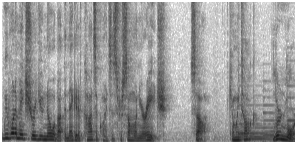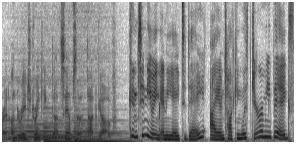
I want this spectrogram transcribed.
we want to make sure you know about the negative consequences for someone your age. So, can we talk? Learn more at underagedrinking.samhsa.gov. Continuing NEA today, I am talking with Jeremy Biggs,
